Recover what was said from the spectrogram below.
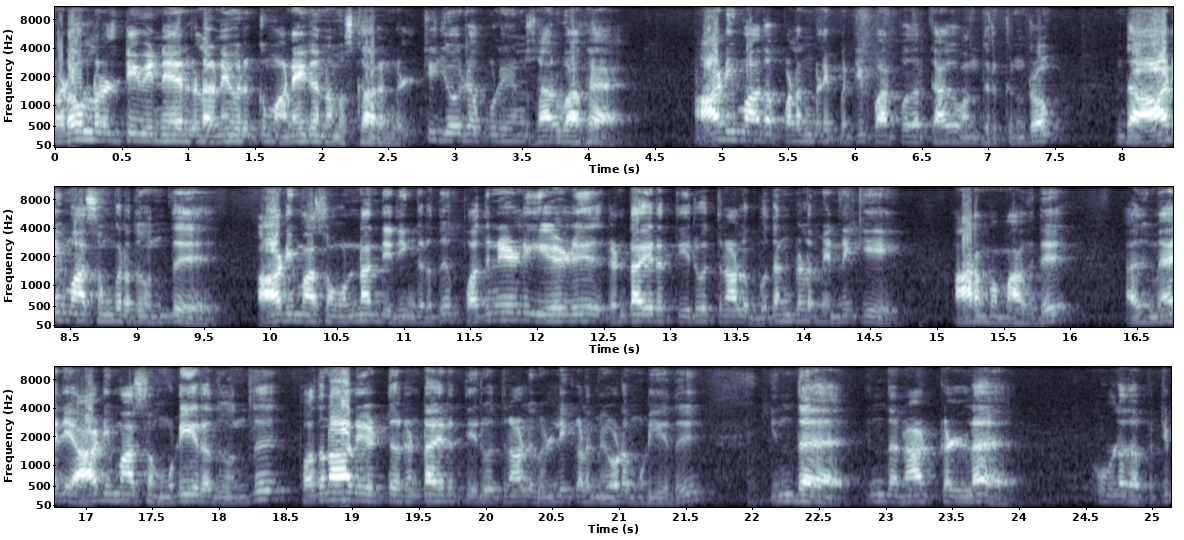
கடவுளர் டிவி நேயர்கள் அனைவருக்கும் அநேக நமஸ்காரங்கள். டி. ஜோதிட குழுவின் சார்பாக ஆடி மாத பலன்களை பற்றி பார்ப்பதற்காக வந்திருக்கின்றோம். இந்த ஆடி மாதங்கிறது வந்து ஆடி மாதம் ஒன்றாம் தேதிங்கிறது பதினேழு ஏழு ரெண்டாயிரத்தி இருபத்தி நாலு புதன்கிழமை இன்னைக்கு ஆரம்பமாகுது. அது ஆடி மாதம் முடிகிறது வந்து பதினாறு எட்டு ரெண்டாயிரத்தி இருபத்தி நாலு வெள்ளிக்கிழமையோடு முடியுது. இந்த இந்த நாட்களில் உள்ளதை பற்றி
